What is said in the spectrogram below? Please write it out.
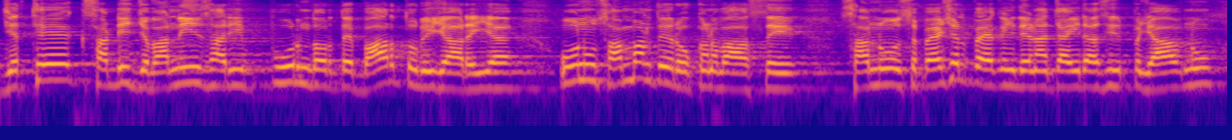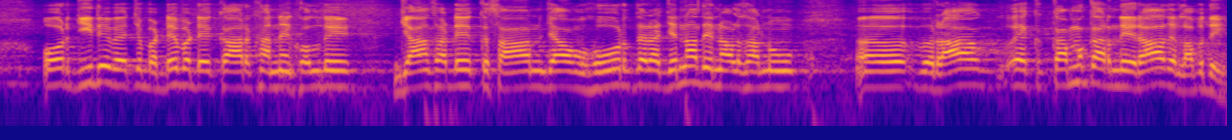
ਜਿੱਥੇ ਸਾਡੀ ਜਵਾਨੀ ਸਾਰੀ ਪੂਰਨ ਤੌਰ ਤੇ ਬਾਹਰ ਤੁਰੀ ਜਾ ਰਹੀ ਹੈ, ਉਹਨੂੰ ਸਾਂਭਣ ਤੇ ਰੋਕਣ ਵਾਸਤੇ ਸਾਨੂੰ ਸਪੈਸ਼ਲ ਪੈਕੇਜ ਦੇਣਾ ਚਾਹੀਦਾ ਸੀ ਪੰਜਾਬ ਨੂੰ। ਔਰ ਜਿਹਦੇ ਵਿੱਚ ਵੱਡੇ ਵੱਡੇ ਕਾਰਖਾਨੇ ਖੁੱਲ੍ਹਦੇ, ਜਾਂ ਸਾਡੇ ਕਿਸਾਨ ਜਾਂ ਹੋਰ ਤਰ੍ਹਾਂ ਜਿਨ੍ਹਾਂ ਦੇ ਨਾਲ ਸਾਨੂੰ ਰਾਹ, ਇੱਕ ਕੰਮ ਕਰਨ ਦੇ ਰਾਹ ਦੇ ਲੱਭਦੇ।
